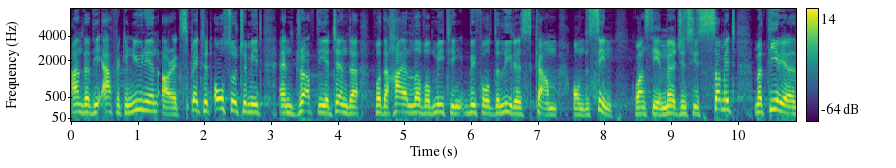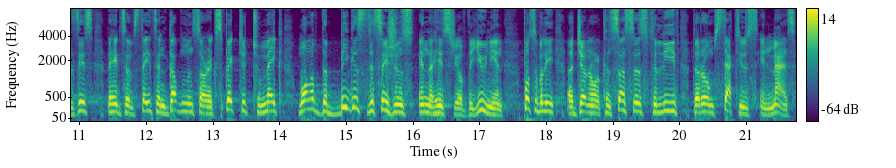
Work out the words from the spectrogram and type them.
under the African Union are expected also to meet and draft the agenda for the higher level meeting before the leaders come on the scene. Once the emergency summit materializes, the heads of states and governments are expected to make one of the biggest decisions in the history of the Union, possibly a general consensus to leave the Rome Statutes in mass.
